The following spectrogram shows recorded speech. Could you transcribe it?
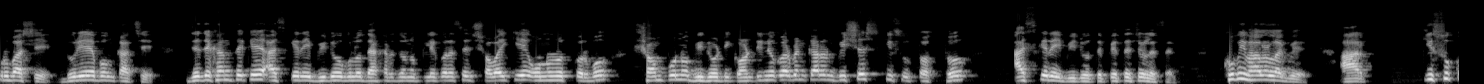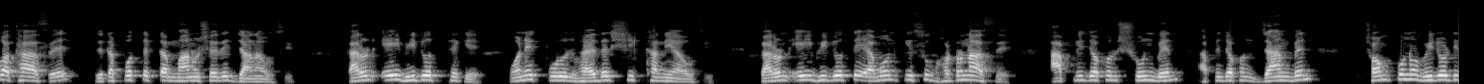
প্রবাসে দূরে এবং কাছে যে যেখান থেকে আজকের এই ভিডিওগুলো দেখার জন্য প্লে করেছে, সবাইকে অনুরোধ করব সম্পূর্ণ ভিডিওটি কন্টিনিউ করবেন, কারণ বিশেষ কিছু তথ্য আজকের এই ভিডিওতে পেতে চলেছেন। খুবই ভালো লাগবে। আর কিছু কথা আছে যেটা প্রত্যেকটা মানুষেরই জানা উচিত। কারণ এই ভিডিও থেকে অনেক পুরুষ ভাইদের শিক্ষা নেওয়া উচিত। কারণ এই ভিডিওতে এমন কিছু ঘটনা আছে, আপনি যখন শুনবেন, আপনি যখন জানবেন, সম্পূর্ণ ভিডিওটি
